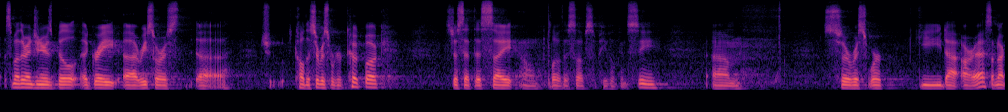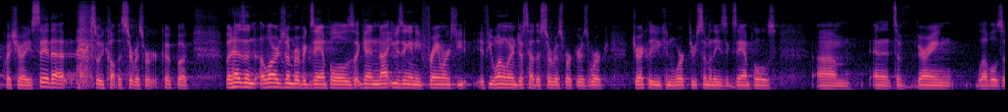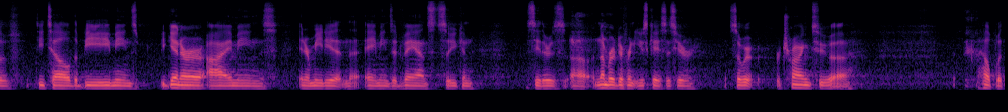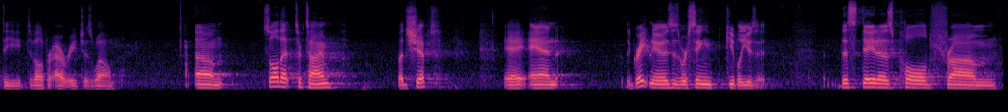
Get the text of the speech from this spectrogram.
some other engineers built a great uh, resource uh, called the Service Worker Cookbook. It's just at this site. I'll blow this up so people can see. Um, service work rs. I'm not quite sure how you say that, so we call it the Service Worker Cookbook. But it has an, a large number of examples. Again, not using any frameworks. You, if you want to learn just how the service workers work directly, you can work through some of these examples. Um, and it's of varying levels of detail. The B means beginner, I means intermediate, and the A means advanced. So you can see there's uh, a number of different use cases here. So we're, we're trying to uh, help with the developer outreach as well. Um, so all that took time, but shipped. Okay? And the great news is we're seeing people use it. This data is pulled from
